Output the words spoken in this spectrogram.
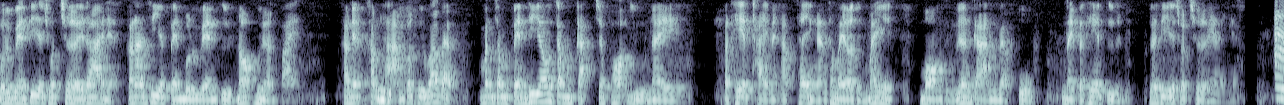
บริเวณที่จะชดเชยได้เนี่ย ก็น่าที่จะเป็นบริเวณอื่นนอกเมืองไปคราวนี้คำถามก็คือว่าแบบมันจำเป็นที่ต้องจำกัดเฉพาะอยู่ในประเทศไทยไหมครับ ถ้าอย่างนั้นทำไมเราถึงไม่มองถึงเรื่องการแบบปลูกในประเทศอื่น เพื่อที่จะชดเชยอะไรเงี้ยอ่า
